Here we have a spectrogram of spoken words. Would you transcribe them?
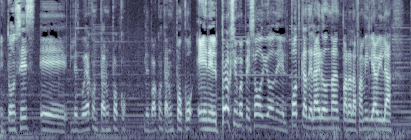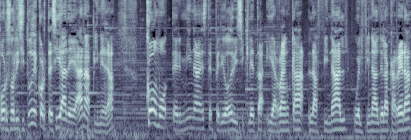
Entonces eh, les voy a contar un poco, les voy a contar un poco en el próximo episodio del podcast del Ironman para la familia Vila por solicitud y cortesía de Ana Pineda cómo termina este periodo de bicicleta y arranca la final o el final de la carrera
